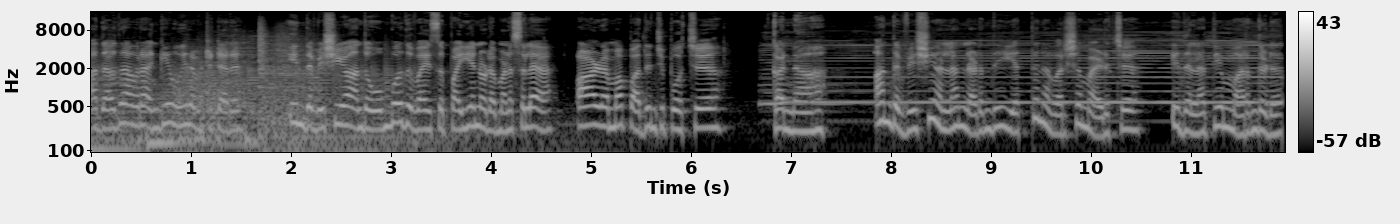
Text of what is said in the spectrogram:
அதாவது அவர் அங்கேயே உயிரை விட்டுட்டாரு. இந்த விஷயம் அந்த ஒன்பது வயசு பையனோட மனசுல ஆழமா பதிஞ்சு போச்சு. கண்ணா அந்த விஷயம்லாம் நடந்து எத்தனை வருஷம் ஆயிடுச்சு? இதெல்லாத்தையும் மறந்துடு.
